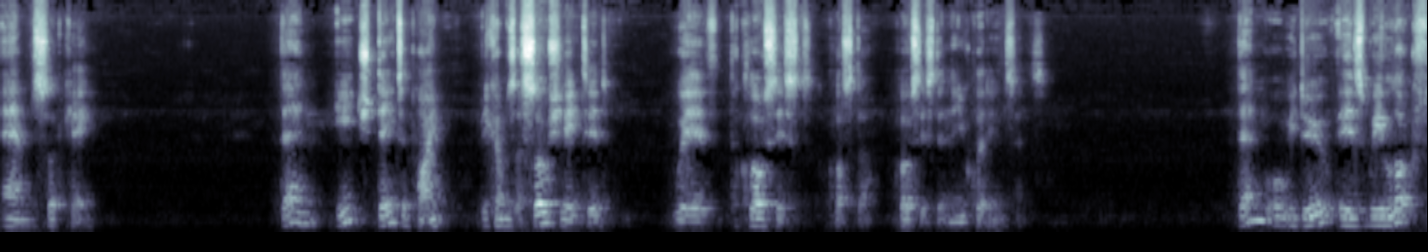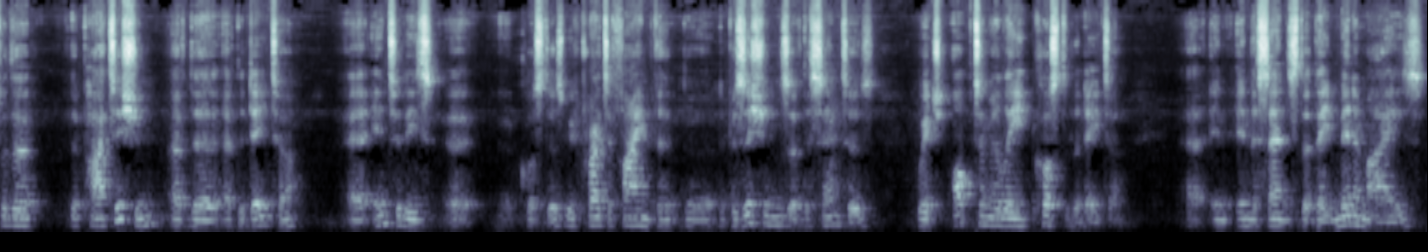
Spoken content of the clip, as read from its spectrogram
m sub k. Then each data point becomes associated with the closest cluster, closest in the Euclidean sense. Then what we do is we look for the, the partition of the, of the data uh, into these uh, clusters. We've tried to find the, the, the, positions of the centers which optimally cluster the data uh, in, in the sense that they minimize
